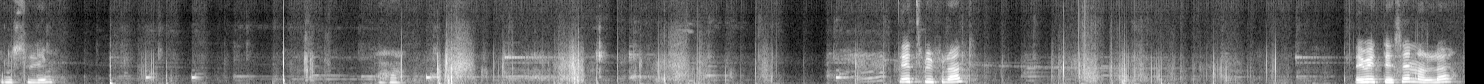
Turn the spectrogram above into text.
Bunu sileyim. Aha. Let's be friend. Evet desene la.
